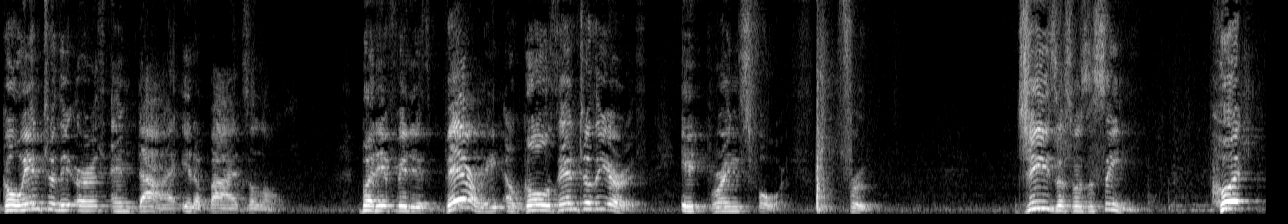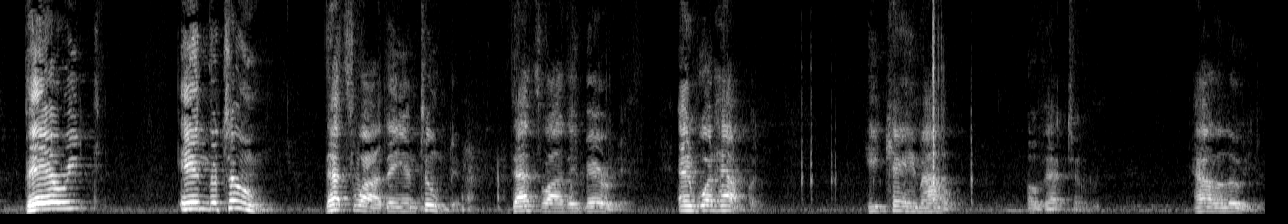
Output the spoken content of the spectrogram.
go into the earth and die, it abides alone. But if it is buried or goes into the earth, it brings forth fruit. Jesus was a seed put, buried in the tomb. That's why they entombed him. That's why they buried him. And what happened? He came out of that tomb. Hallelujah.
